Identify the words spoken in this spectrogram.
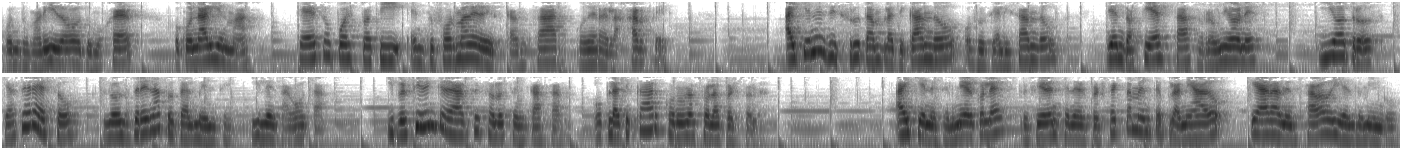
con tu marido o tu mujer o con alguien más que es opuesto a ti en tu forma de descansar o de relajarte. Hay quienes disfrutan platicando o socializando, yendo a fiestas o reuniones, y otros que hacer eso los drena totalmente y les agota, y prefieren quedarse solos en casa o platicar con una sola persona. Hay quienes el miércoles prefieren tener perfectamente planeado qué harán el sábado y el domingo,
